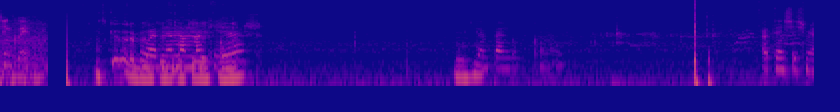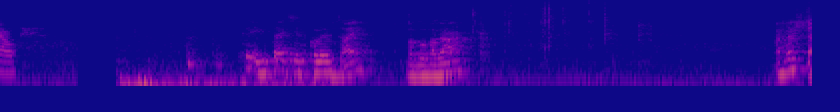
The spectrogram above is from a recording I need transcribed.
Dziękuję. A z kiedy robię Ładny mam wielkie iPhone'a? makijaż. Mhm. Ten pan go wykonał. A ten się śmiał. Hej, witajcie w kolejnym... Tutaj. Uwaga, uwaga. A weź tak.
